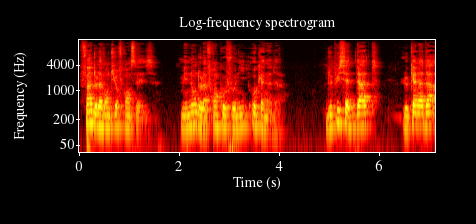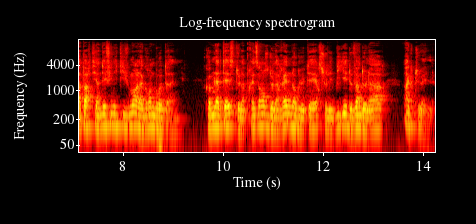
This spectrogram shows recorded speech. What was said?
Fin de l'aventure française, mais non de la francophonie au Canada. Depuis cette date, le Canada appartient définitivement à la Grande-Bretagne, comme l'atteste la présence de la reine d'Angleterre sur les billets de 20 dollars actuels.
